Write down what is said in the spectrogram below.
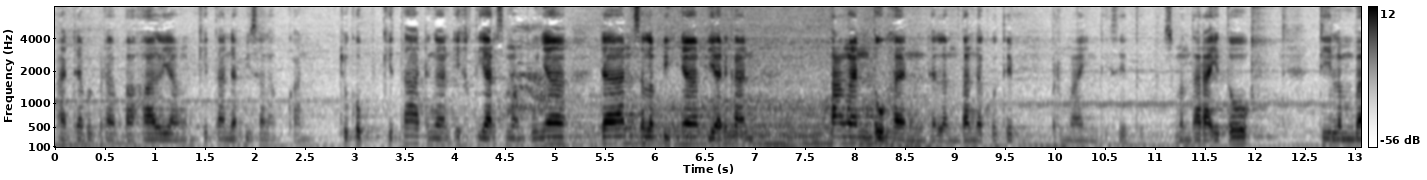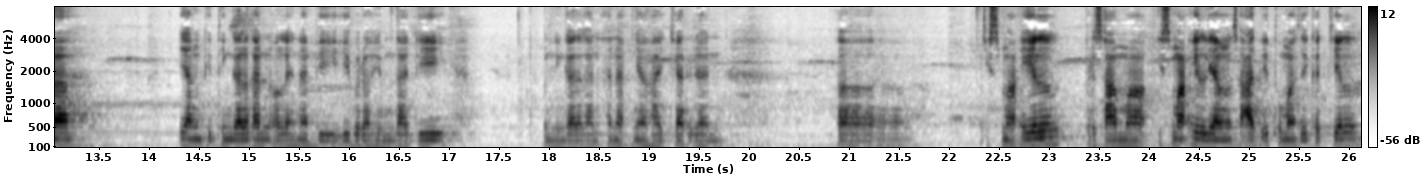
ada beberapa hal yang kita tidak bisa lakukan cukup kita dengan ikhtiar semampunya dan selebihnya biarkan tangan Tuhan dalam tanda kutip bermain di situ. Sementara itu di lembah yang ditinggalkan oleh Nabi Ibrahim tadi meninggalkan anaknya Hajar dan uh, Ismail bersama Ismail yang saat itu masih kecil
